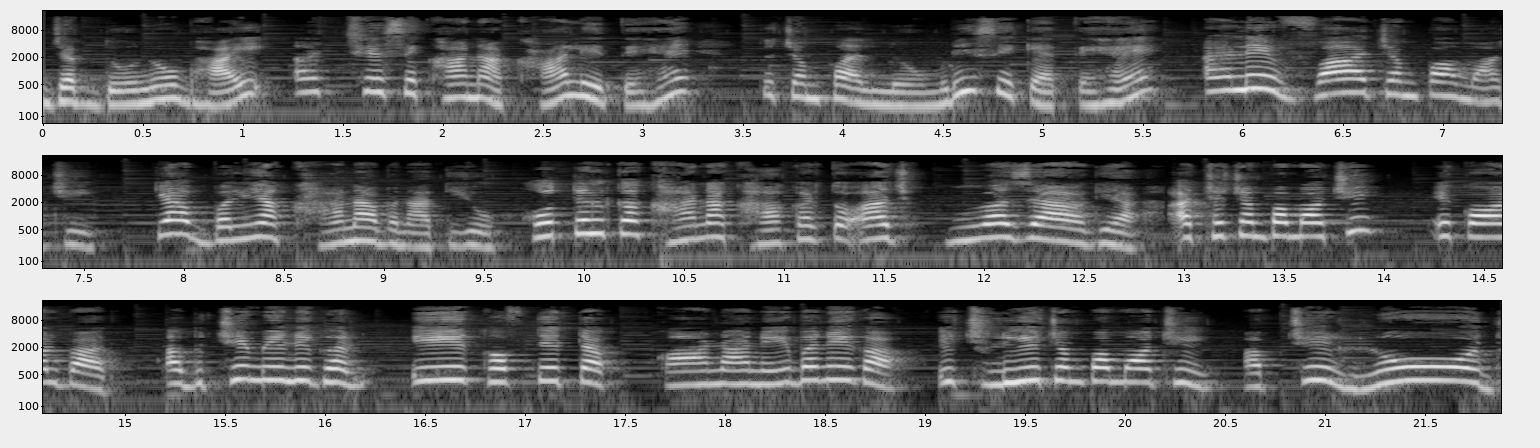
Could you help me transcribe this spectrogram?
जब दोनों भाई अच्छे से खाना खा लेते हैं तो चंपा लोमड़ी से कहते हैं, अरे वाह चंपा माची क्या बलिया खाना बनाती हो? होटल का खाना खाकर तो आज मज़ा आ गया। अच्छा चंपा मौची एक और बात। अब छे मेरे घर, एक हफ़्ते तक खाना नहीं बनेगा। इसलिए चंपा मौची अब छे रोज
